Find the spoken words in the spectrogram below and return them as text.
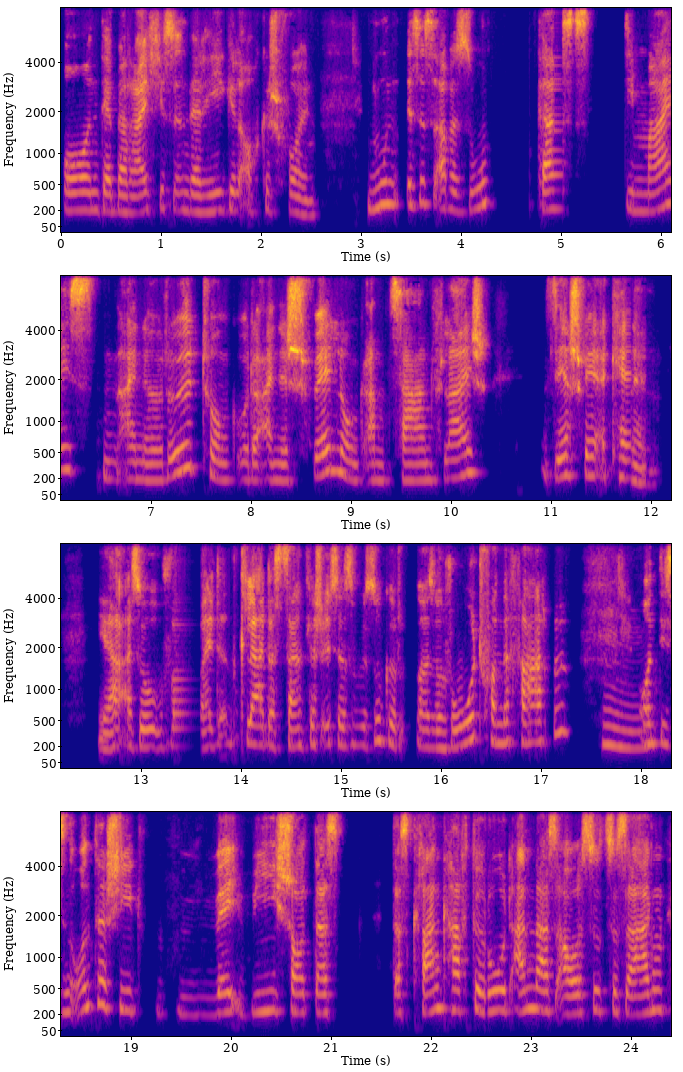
und der Bereich ist in der Regel auch geschwollen. Nun ist es aber so, dass die meisten eine Rötung oder eine Schwellung am Zahnfleisch sehr schwer erkennen. Ja, also, weil dann, klar, das Zahnfleisch ist ja sowieso also rot von der Farbe. Hm. Und diesen Unterschied, wie, wie schaut das, das krankhafte Rot anders aus sozusagen?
